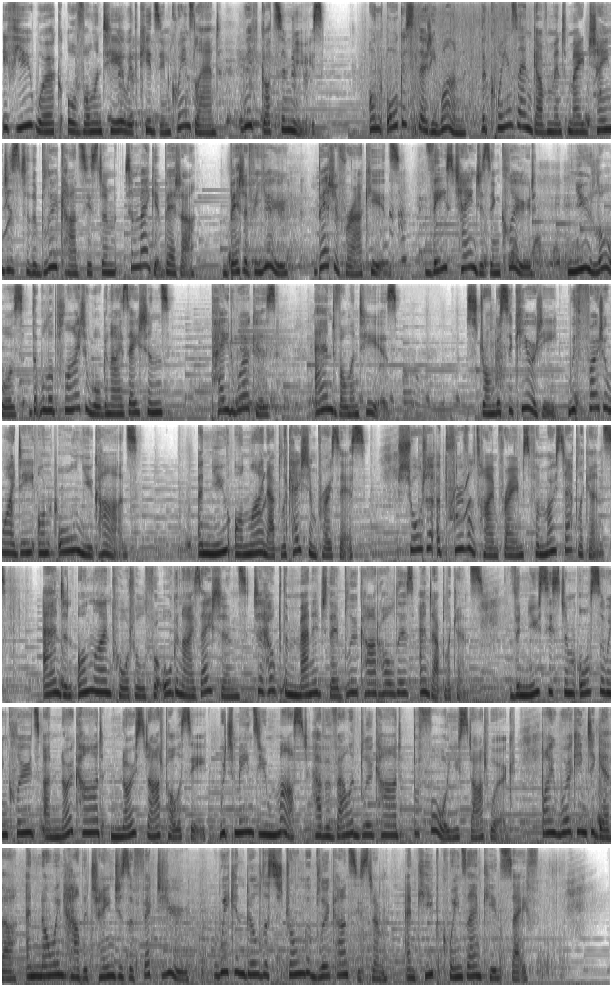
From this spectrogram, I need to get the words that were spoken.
If you work or volunteer with kids in Queensland, we've got some news. On August 31, the Queensland Government made changes to the Blue Card system to make it better. Better for you, better for our kids. These changes include new laws that will apply to organisations, paid workers and volunteers. Stronger security with photo ID on all new cards. A new online application process. Shorter approval timeframes for most applicants. And an online portal for organisations to help them manage their blue card holders and applicants. The new system also includes a no card, no start policy, which means you must have a valid blue card before you start work. By working together and knowing how the changes affect you, we can build a stronger blue card system and keep Queensland kids safe.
